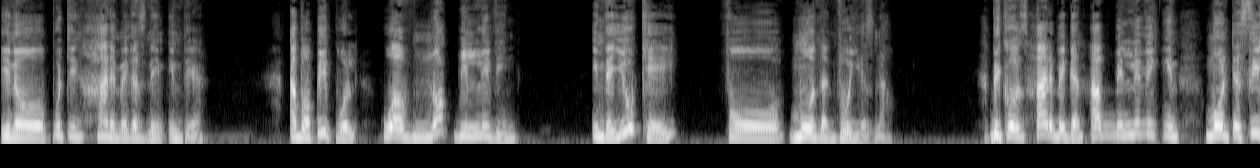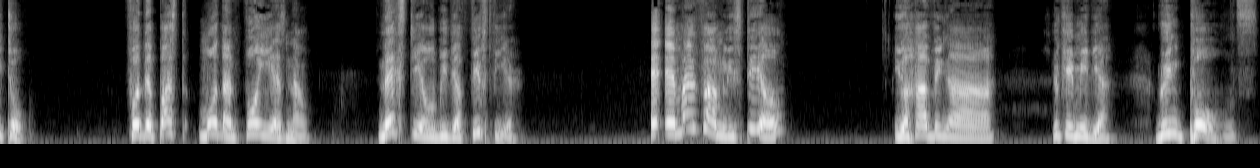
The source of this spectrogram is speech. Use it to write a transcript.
You know, putting Harry Meghan's name in there about people who have not been living in the UK for more than four years now. Because Harry Meghan have been living in Montecito for the past more than four years now. Next year will be their fifth year. And my family still, you're having uh, a UK media doing polls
